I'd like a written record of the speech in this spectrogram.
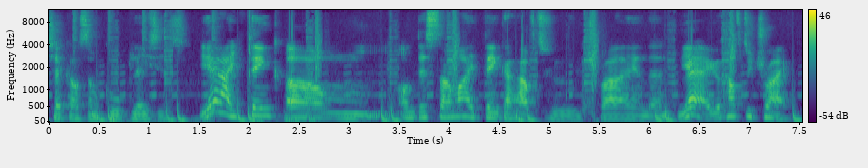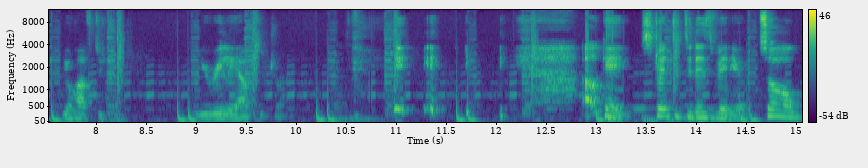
check out some cool places. Yeah, I think um, on this summer, I think I have to try and then, yeah, you have to try. You have to try. You really have to try. okay, straight to today's video. So,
